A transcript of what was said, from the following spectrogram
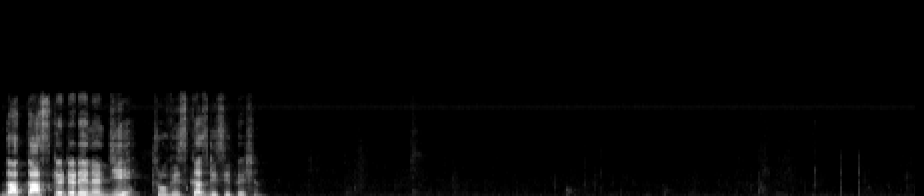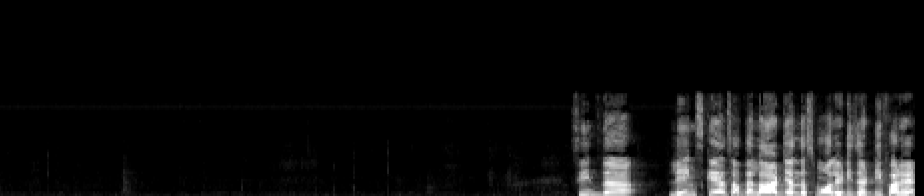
the cascaded energy through viscous dissipation. Since the length scales of the large and the small eddies are different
